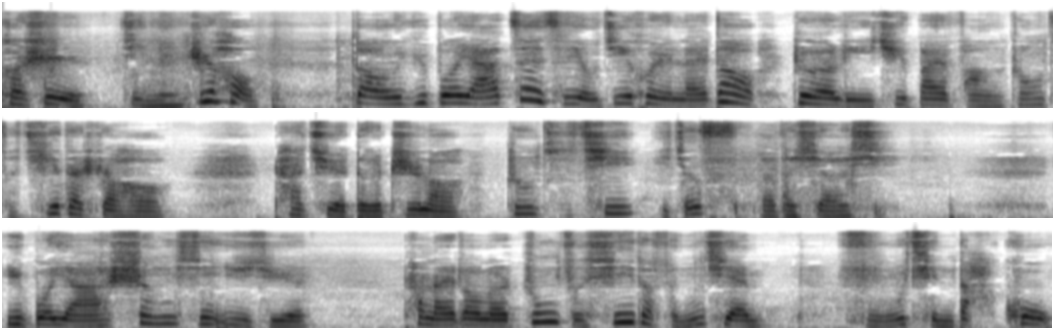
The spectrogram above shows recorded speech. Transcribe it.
可是几年之后，当俞伯牙再次有机会来到这里去拜访钟子期的时候，他却得知了钟子期已经死了的消息。俞伯牙伤心欲绝，他来到了钟子期的坟前，抚琴大哭，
